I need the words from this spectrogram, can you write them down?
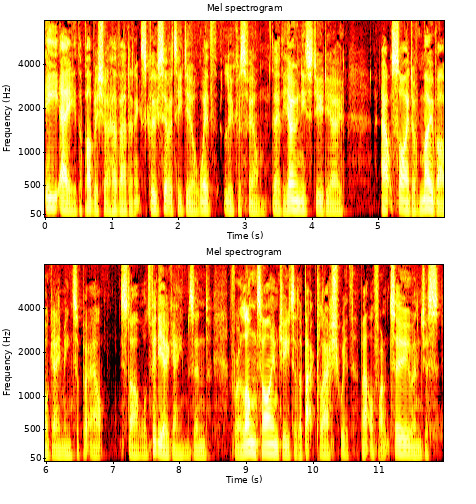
EA, the publisher, have had an exclusivity deal with Lucasfilm. They're the only studio outside of mobile gaming to put out Star Wars video games. And for a long time, due to the backlash with Battlefront 2 and just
